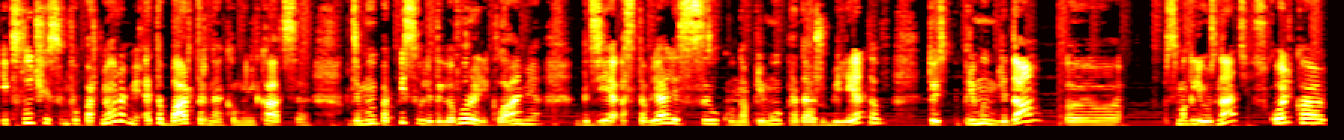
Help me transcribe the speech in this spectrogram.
И в случае с инфопартнерами это бартерная коммуникация, где мы подписывали договор о рекламе, где оставляли ссылку на прямую продажу билетов, то есть по прямым лидам э, смогли узнать, сколько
